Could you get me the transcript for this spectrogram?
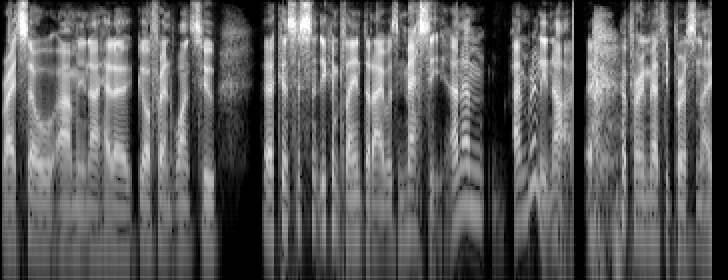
right? So I mean, I had a girlfriend once who uh, consistently complained that I was messy, and I'm I'm really not a very messy person. I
